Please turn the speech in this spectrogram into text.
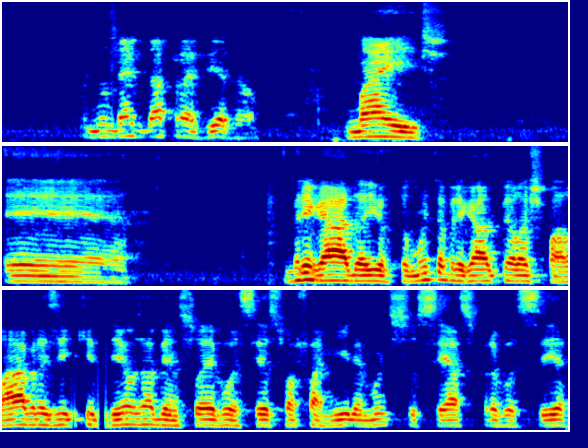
Não deve dar para ver, não. Mas. É... Obrigado, Ayrton. Muito obrigado pelas palavras e que Deus abençoe você, sua família. Muito sucesso para você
